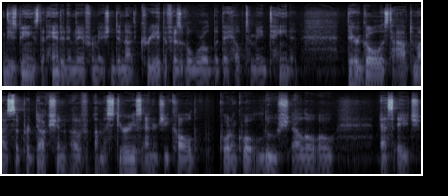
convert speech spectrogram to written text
these beings that handed him the information did not create the physical world, but they helped to maintain it. Their goal is to optimize the production of a mysterious energy called quote unquote loosh, L O O S H,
